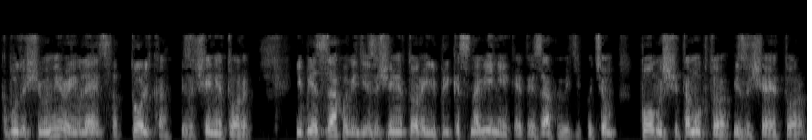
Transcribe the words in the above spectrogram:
к будущему миру является только изучение Торы. И без заповеди изучения Торы или прикосновения к этой заповеди путем помощи тому, кто изучает Тору,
